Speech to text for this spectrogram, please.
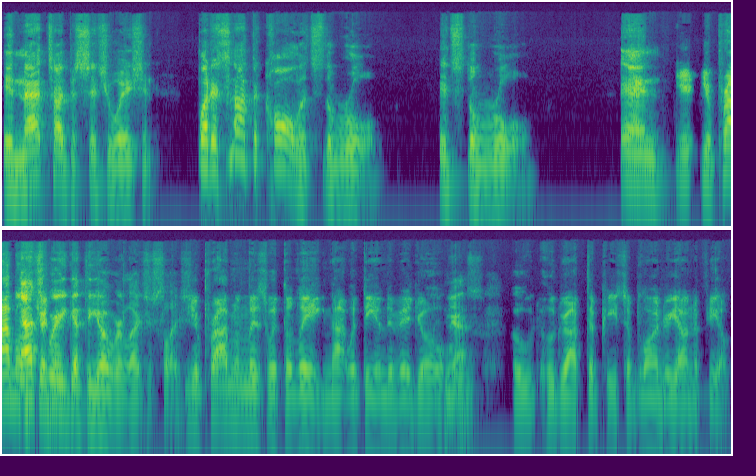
in that type of situation. But it's not the call, it's the rule. It's the rule. And your, your problem that's where you get the over legislation. Your problem is with the league, not with the individual who, yes. who who dropped a piece of laundry on the field.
